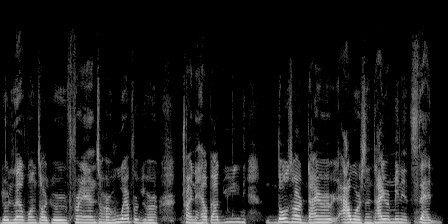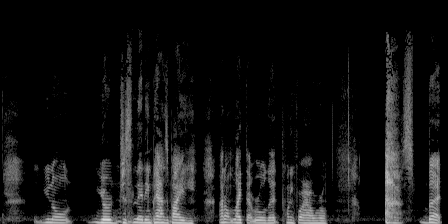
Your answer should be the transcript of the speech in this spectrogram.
your loved ones or your friends or whoever you're trying to help out. You those are dire hours and dire minutes that you know you're just letting pass by. I don't like that rule that 24 hour rule. But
